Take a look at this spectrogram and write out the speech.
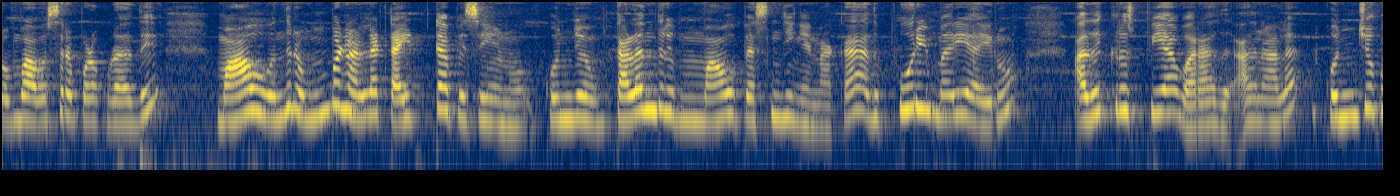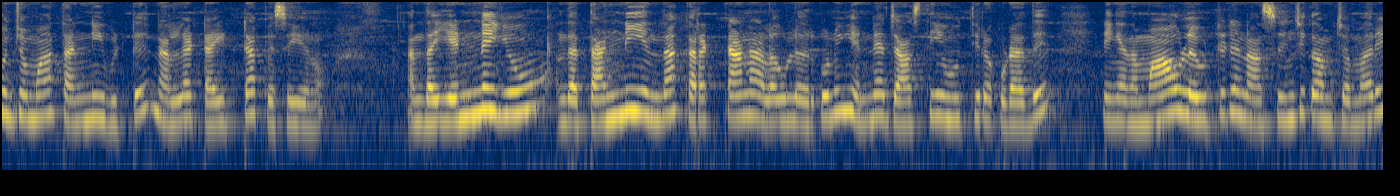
ரொம்ப அவசரப்படக்கூடாது. மாவு வந்து ரொம்ப நல்லா டைட்டாக பிசையணும். கொஞ்சம் தளர்ந்து மாவு பிசைஞ்சிங்கனாக்கா அது பூரி மாதிரி ஆயிரும். அது கிறிஸ்பியாக வராது. அதனால் கொஞ்சம் கொஞ்சமாக தண்ணி விட்டு நல்லா டைட்டாக பிசையணும். அந்த எண்ணெயும் அந்த தண்ணியும் தான் கரெக்டான அளவில் இருக்கணும். எண்ணெய் ஜாஸ்தியும் ஊற்றிடக்கூடாது நீங்கள் அந்த மாவில் விட்டுட்டு நான் செஞ்சு காமிச்ச மாதிரி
